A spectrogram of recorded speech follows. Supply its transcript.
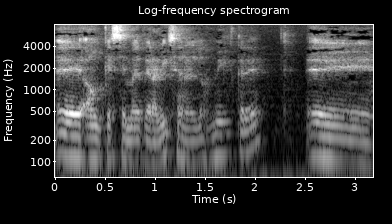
eh, aunque se materializa en el 2003, eh,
